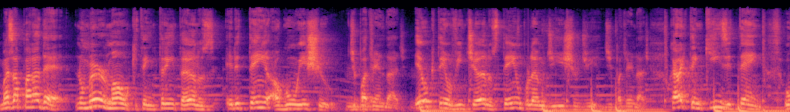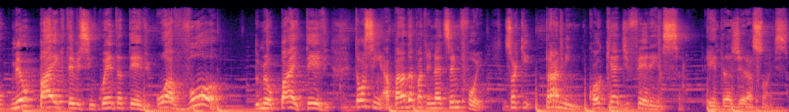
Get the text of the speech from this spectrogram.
Mas a parada é, no meu irmão que tem 30 anos, ele tem algum issue de uhum. paternidade. Uhum. Eu que tenho 20 anos, tenho um problema de issue de, de paternidade. O cara que tem 15 tem. O meu pai que teve 50 teve. O avô do meu pai teve. Então, assim, a parada da paternidade sempre foi. Só que, para mim, qual que é a diferença entre as gerações?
